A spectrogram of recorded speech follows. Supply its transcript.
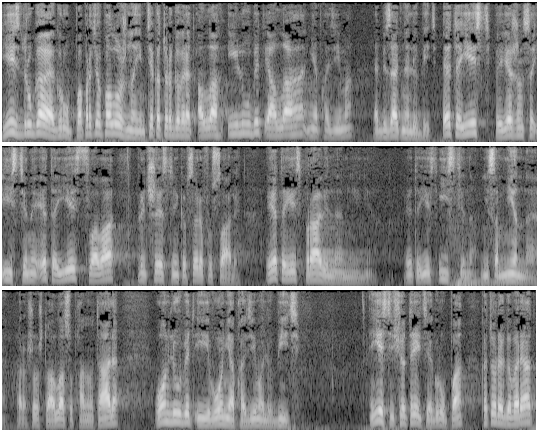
Есть другая группа, противоположная им, те, которые говорят, Аллах и любит, и Аллаха необходимо обязательно любить. Это есть приверженцы истины, это есть слова предшественников Салифу Сали. Это есть правильное мнение. Это есть истина, несомненная. Хорошо, что Аллах Субхану Тааля, Он любит, и Его необходимо любить. Есть еще третья группа, которые говорят,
